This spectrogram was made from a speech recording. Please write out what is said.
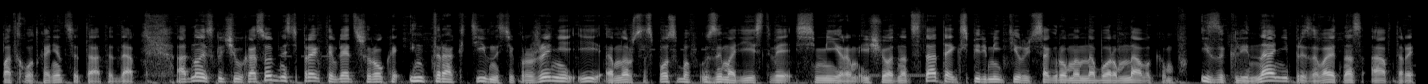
подход. Конец цитаты, да. Одной из ключевых особенностей проекта является широкая интерактивность окружения и э, множество способов взаимодействия с миром. Еще одна цитата. «Экспериментируйте с огромным набором навыков и заклинаний, призывают нас авторы.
